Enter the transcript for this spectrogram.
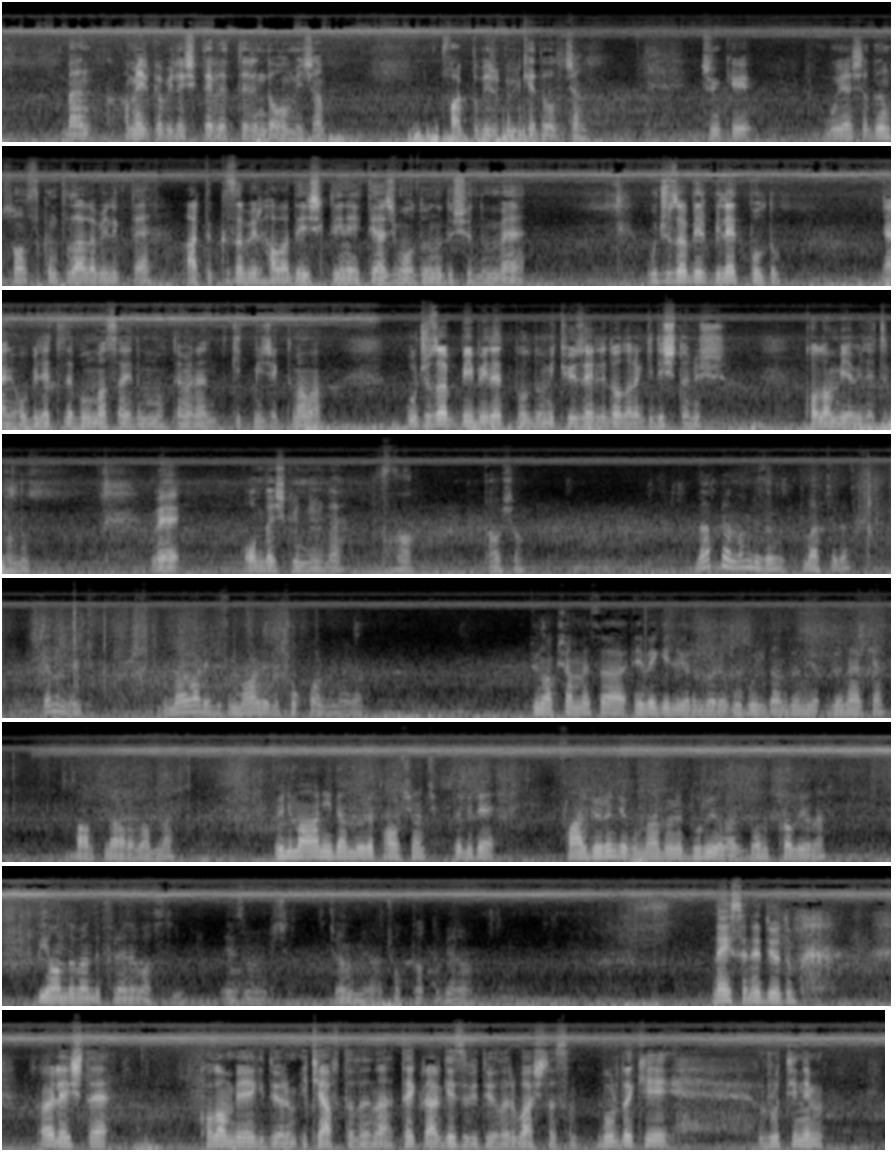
ben Amerika Birleşik Devletleri'nde olmayacağım. Farklı bir ülkede olacağım. Çünkü bu yaşadığım son sıkıntılarla birlikte artık kısa bir hava değişikliğine ihtiyacım olduğunu düşündüm ve ucuza bir bilet buldum. Yani o bileti de bulmasaydım muhtemelen gitmeyecektim ama ucuza bir bilet buldum. 250 dolara gidiş dönüş. Kolombiya bileti buldum. Ve 15 günlüğüne. Aha. Tavşan. Ne yapıyorsun lan bizim bahçede? Canım benim. Bunlar var ya bizim mahallede çok var bunlardan. Dün akşam mesela eve geliyorum böyle Uber'dan dönerken bantlı arabamla. Önüme aniden böyle tavşan çıktı. Bir de far görünce bunlar böyle duruyorlar, donup kalıyorlar. Bir anda ben de frene bastım ezmemek için. Canım ya çok tatlı bir hayvan. Neyse ne diyordum. Öyle işte Kolombiya'ya gidiyorum iki haftalığına. Tekrar gezi videoları başlasın. Buradaki rutinim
